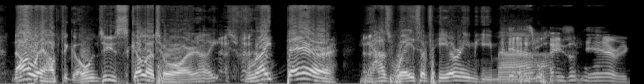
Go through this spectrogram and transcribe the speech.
now we have to go and see Skeletor. Like, it's right there. He has ways of hearing He-Man. He has ways of hearing.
